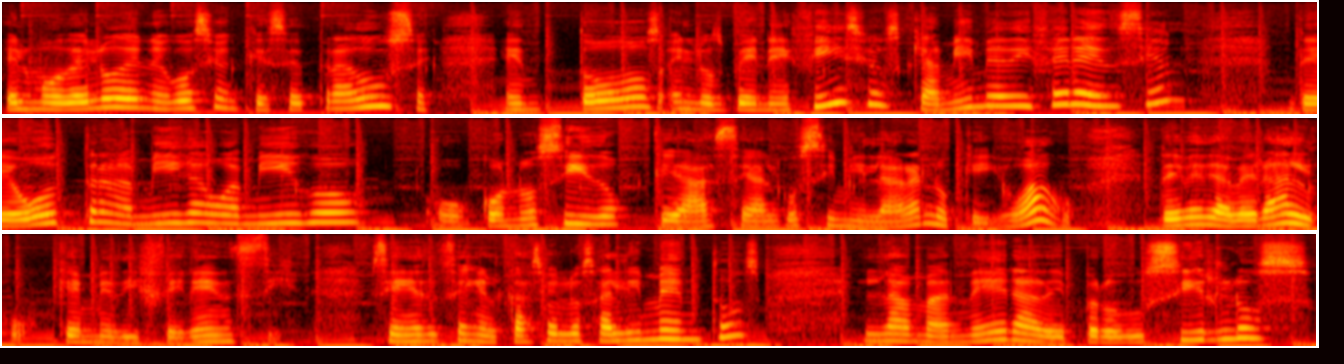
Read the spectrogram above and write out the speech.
El modelo de negocio en que se traduce en todos en los beneficios que a mí me diferencian de otra amiga o amigo o conocido que hace algo similar a lo que yo hago. Debe de haber algo que me diferencie. Si es en el caso de los alimentos, la manera de producirlos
